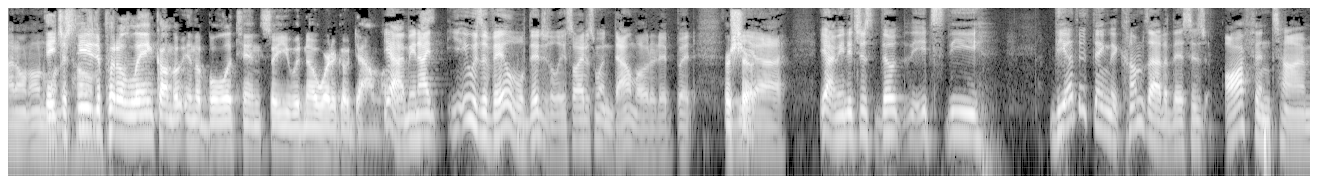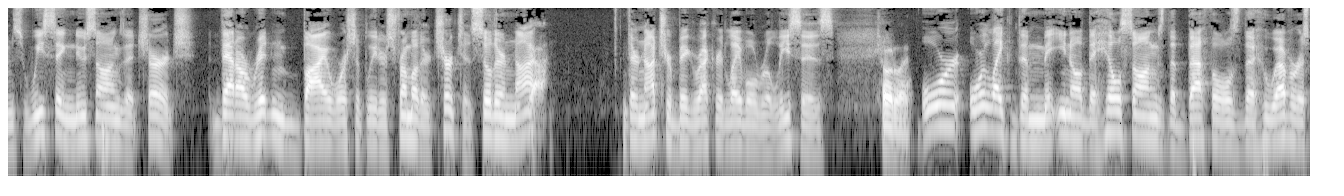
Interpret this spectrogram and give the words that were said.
I don't own They just needed to put a link on the in the bulletin so you would know where to go download. Yeah, it. I mean, I it was available digitally, so I just went and downloaded it. But For the, sure. uh, yeah, I mean, it's just though it's the the other thing that comes out of this is oftentimes we sing new songs at church that are written by worship leaders from other churches, so they're not Yeah. they're not your big record label releases. Totally. or or like the you know the Hillsongs the bethels the whoever is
